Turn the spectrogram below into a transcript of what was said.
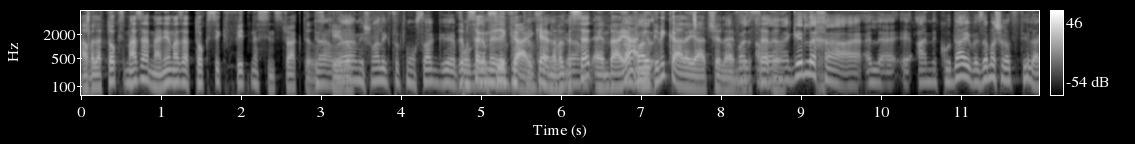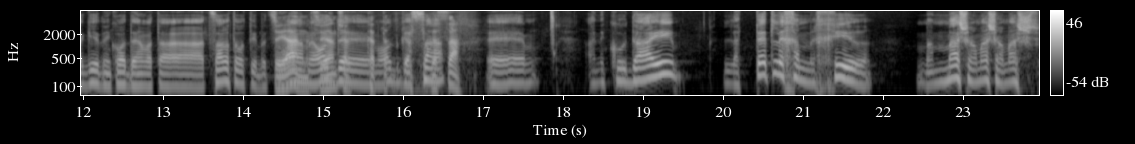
אבל ה tox, מה זה, מעניין מה זה ה toxic fitness instructors, כן, כאילו. זה נשמע לי קצת מושג אה, זה מושג פרוגרסיבי אמריקאי, כן, אבל בסדר, אין בעיה, אבל- הם יודעים מקהל היעד שלהם, אבל, זה אבל בסדר. אני אגיד לך, ال- הנקודה היא, וזה מה שרציתי להגיד מקודם, ואתה עצרת אותי בצורה מאוד, שאת אה, מאוד גסה. גסה. אה, הנקודה היא לתת לך מחיר ממש ממש ממש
